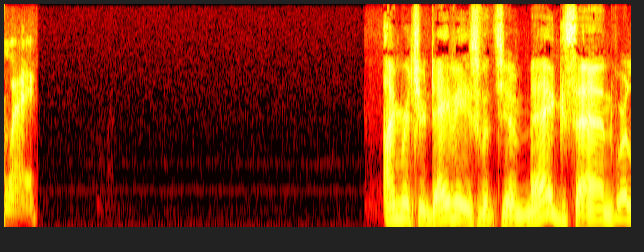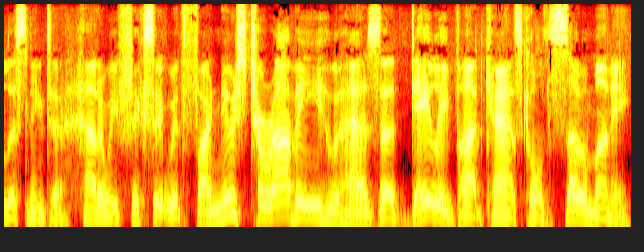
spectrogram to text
way. I'm Richard Davies with Jim Meggs, and we're listening to How Do We Fix It with Farnoosh Torabi, who has a daily podcast called So Money.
